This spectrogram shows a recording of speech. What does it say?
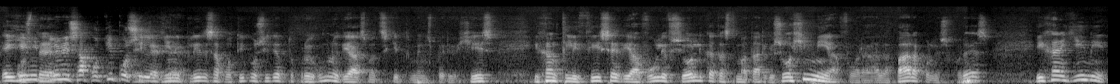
έχει γίνει πλήρης αποτύπωση, Έχει λέτε. γίνει πλήρης αποτύπωση ήδη από το προηγούμενο διάστημα της συγκεκριμένης περιοχής. Είχαν κληθεί σε διαβούλευση όλοι οι καταστηματάρχες, όχι μία φορά, αλλά πάρα πολλές φορές. Είχαν γίνει.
